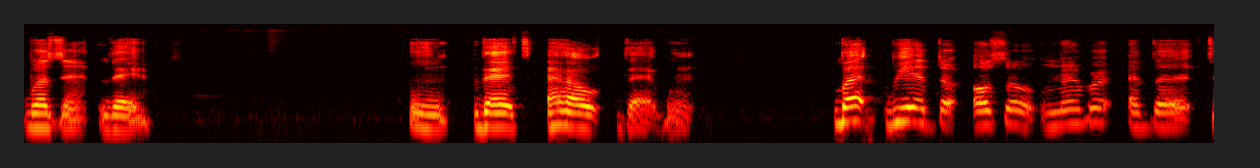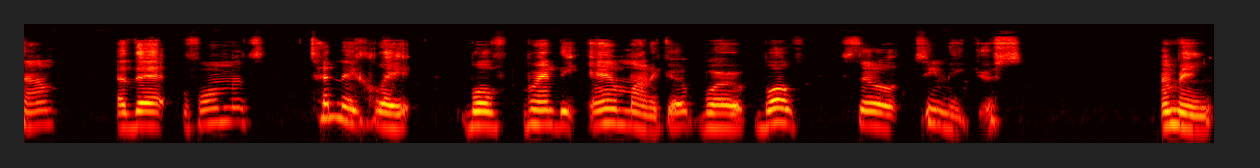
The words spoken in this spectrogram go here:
wasn't there. And that's how that went. But we had to also remember at the time of that performance, technically, both Brandy and Monica were both still teenagers. I mean,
